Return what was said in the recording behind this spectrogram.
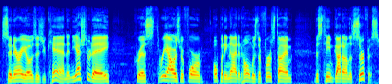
scenarios as you can. And yesterday, Chris, three hours before opening night at home was the first time this team got on the surface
